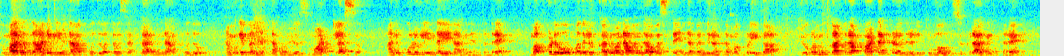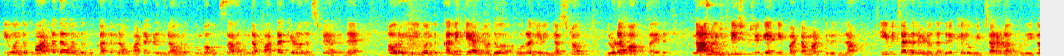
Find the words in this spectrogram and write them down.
ಸುಮಾರು ದಾನಿಗಳಿಂದ ಆಗ್ಬೋದು ಅಥವಾ ಸರ್ಕಾರದಿಂದ ಆಗ್ಬೋದು, ನಮಗೆ ಬಂದಂತಹ ಒಂದು ಸ್ಮಾರ್ಟ್ ಕ್ಲಾಸ್ ಅನುಕೂಲಗಳಿಂದ ಏನಾಗಿದೆ ಅಂತಂದರೆ ಮಕ್ಕಳು ಮೊದಲು ಕರೋನಾ ಒಂದು ಅವಸ್ಥೆಯಿಂದ ಬಂದಿರೋಂಥ ಮಕ್ಕಳು ಈಗ ಇವುಗಳ ಮುಖಾಂತರ ಪಾಠ ಕೇಳೋದ್ರಲ್ಲಿ ತುಂಬ ಉತ್ಸುಕರಾಗಿರ್ತಾರೆ. ಈ ಒಂದು ಪಾಠದ ಒಂದು ಮುಖಾಂತರ ನಾವು ಪಾಠ ಕೇಳಿದ್ರೆ ಅವರು ತುಂಬ ಉತ್ಸಾಹದಿಂದ ಪಾಠ ಕೇಳೋದಷ್ಟೇ ಅಲ್ಲದೆ ಅವರು ಈ ಒಂದು ಕಲಿಕೆ ಅನ್ನೋದು ಅವರಲ್ಲಿ ಇನ್ನಷ್ಟು ದೃಢವಾಗ್ತಾ ಇದೆ. ನಾನು ಹಿಂದಿ ಶಿಕ್ಷಕಿಯಾಗಿ ಪಾಠ ಮಾಡ್ತಿರೋದ್ರಿಂದ ಈ ವಿಚಾರದಲ್ಲಿ ಹೇಳೋದಾದರೆ ಕೆಲವು ವಿಚಾರಗಳಾಗ್ಬೋದು. ಈಗ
